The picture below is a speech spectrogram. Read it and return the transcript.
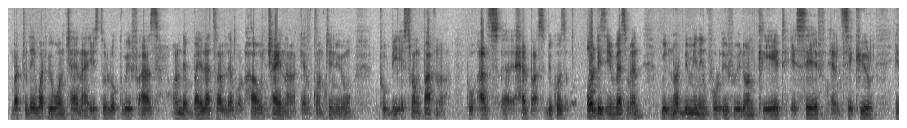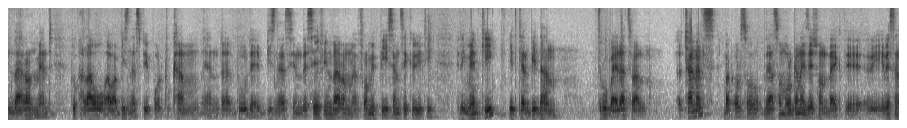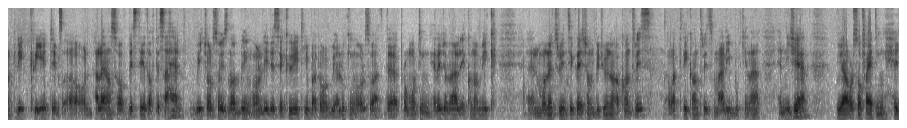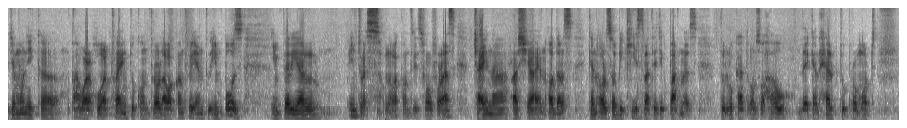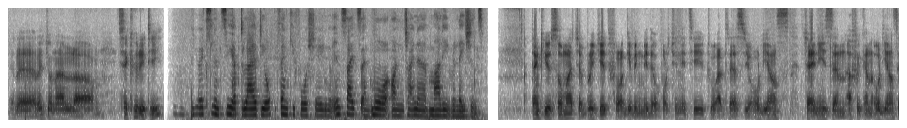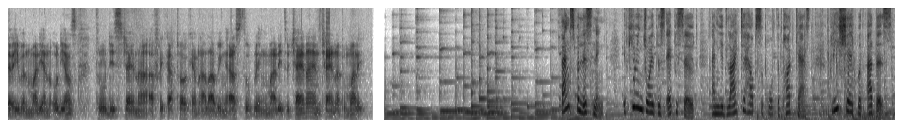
But today, what we want China is to look with us on the bilateral level how China can continue to be a strong partner to us, uh, help us because all this investment will not be meaningful if we don't create a safe and secure environment to allow our business people to come and uh, do the business in the safe environment. For me, peace and security remain key. It can be done through bilateral uh, channels, but also there are some organizations like the recently created uh, Alliance of the State of the Sahel, which also is not doing only the security, but we are looking also at the promoting regional economic and monetary integration between our countries our three countries, Mali, Burkina, and Niger, we are also fighting hegemonic uh, power who are trying to control our country and to impose imperial interests in our countries. For, for us, China, Russia, and others can also be key strategic partners to look at also how they can help to promote the regional um, security Mm-hmm. your Excellency Abdoulaye Diop, thank you for sharing your insights and more on China Mali relations. Thank you so much, Bridget, for giving me the opportunity to address your audience, Chinese and African audience, or even Malian audience, through this China Africa talk and allowing us to bring Mali to China and China to Mali. Thanks for listening. If you enjoyed this episode and you'd like to help support the podcast, please share it with others.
